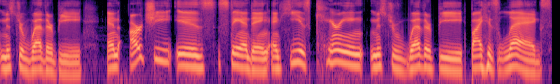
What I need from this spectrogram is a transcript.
Mr. Weatherbee. And Archie is standing and he is carrying Mr. Weatherbee by his legs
